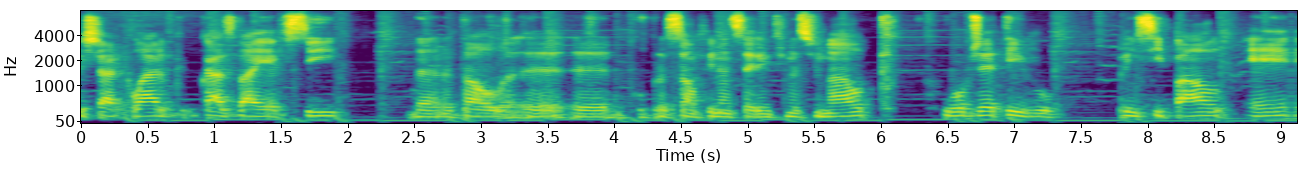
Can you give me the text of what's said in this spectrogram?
deixar claro que o caso da AFC, da, da tal uh, uh, Cooperação Financeira Internacional, o objetivo principal é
